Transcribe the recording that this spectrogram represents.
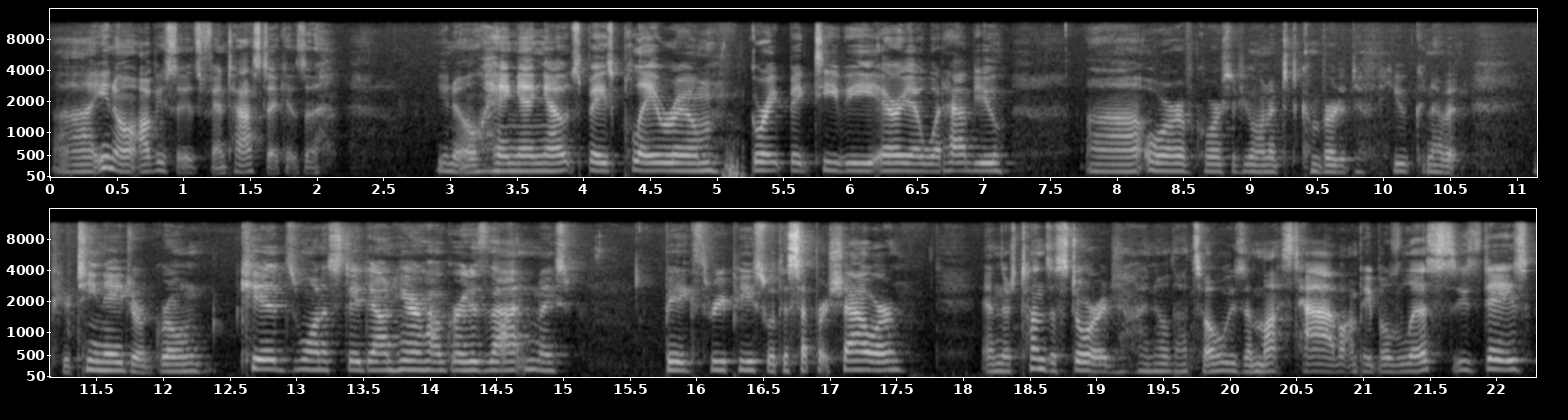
uh, you know, obviously it's fantastic as a you know, hanging out space, playroom, great big TV area, what have you. Uh, or of course, if you wanted to convert it, you can have it. If you're teenage or grown kids want to stay down here, how great is that? Nice big three-piece with a separate shower. And there's tons of storage. I know that's always a must-have on people's lists these days.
